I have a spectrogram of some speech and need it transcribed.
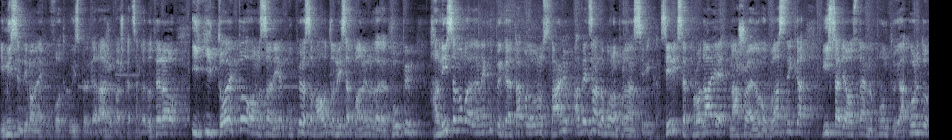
i mislim da imam neku fotku ispred garaže baš kad sam ga doterao. I, i to je to, ono sad, je, kupio sam auto, nisam planirao da ga kupim, ali nisam mogao da ga ne kupim kada je tako dobro stanju, a već znam da moram prodati Civica. Civic se prodaje, našao je novog vlasnika i sad ja ostajem na puntu i akordu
